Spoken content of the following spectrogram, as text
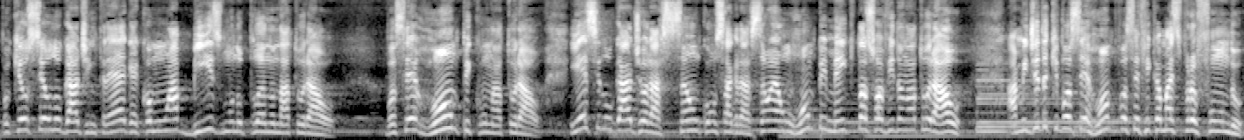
porque o seu lugar de entrega é como um abismo no plano natural. Você rompe com o natural. E esse lugar de oração, consagração, é um rompimento da sua vida natural. À medida que você rompe, você fica mais profundo.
